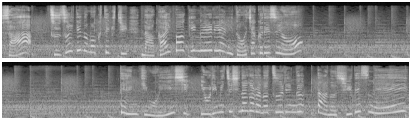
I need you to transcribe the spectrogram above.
すさあ続いての目的地中井パーキングエリアに到着ですよ。天気もいいし寄り道しながらのツーリング楽しいですね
